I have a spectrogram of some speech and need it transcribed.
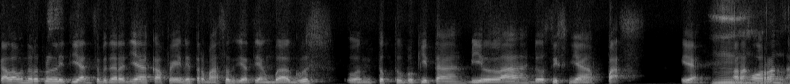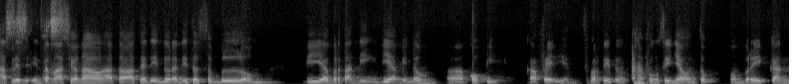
kalau menurut penelitian sebenarnya kafe ini termasuk zat yang bagus untuk tubuh kita bila dosisnya pas Iya. Hmm. Orang-orang atlet internasional atau atlet endurance itu sebelum dia bertanding dia minum uh, kopi, kafein seperti itu. Fungsinya untuk memberikan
